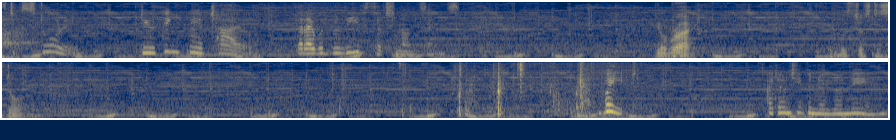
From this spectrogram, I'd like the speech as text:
Fantastic story. Do you think me a child, that I would believe such nonsense? You're right. It was just a story. Wait! I don't even know your name.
